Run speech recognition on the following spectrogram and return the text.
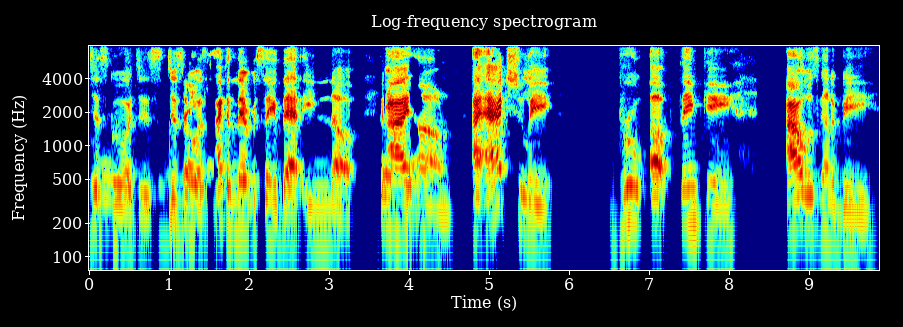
just Gorgeous. gorgeous, just Thank gorgeous. I can never say that enough. Thank I you. um I actually grew up thinking I was gonna be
